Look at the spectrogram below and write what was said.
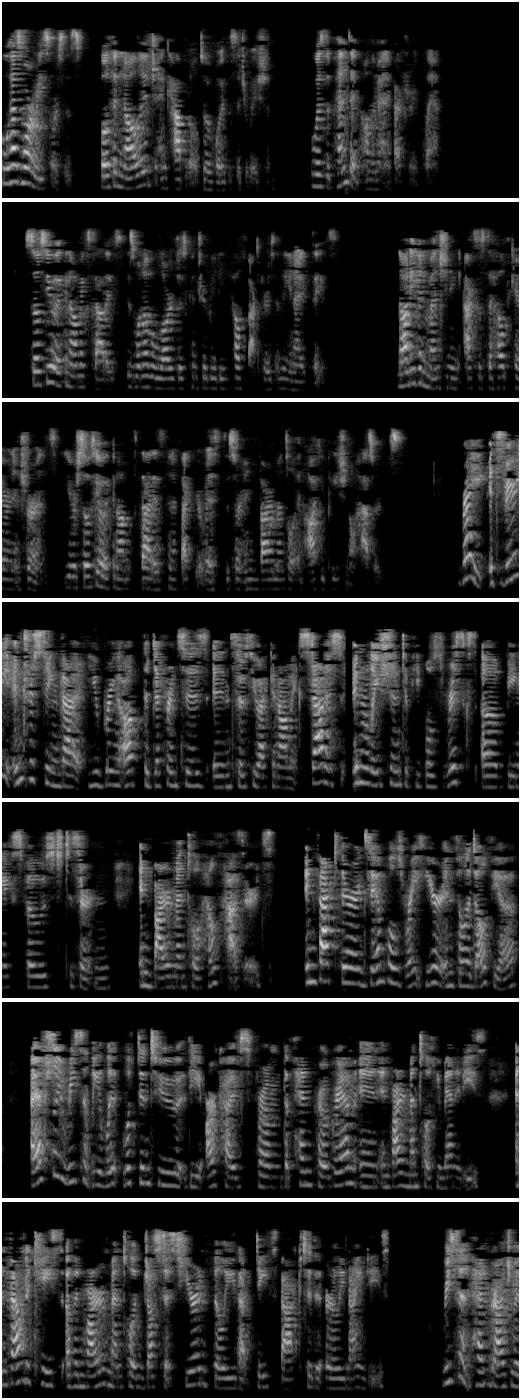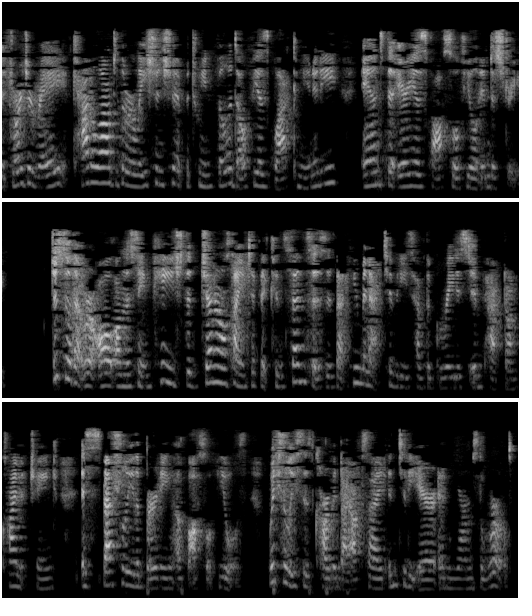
Who has more resources, both in knowledge and capital to avoid the situation? Who is dependent on the manufacturing plant? Socioeconomic status is one of the largest contributing health factors in the United States. Not even mentioning access to healthcare and insurance, your socioeconomic status can affect your risk to certain environmental and occupational hazards. Right. It's very interesting that you bring up the differences in socioeconomic status in relation to people's risks of being exposed to certain environmental health hazards. In fact, there are examples right here in Philadelphia. I actually recently looked into the archives from the Penn program in environmental humanities and found a case of environmental injustice here in Philly that dates back to the early 90s. Recent Penn graduate Georgia Ray cataloged the relationship between Philadelphia's black community and the area's fossil fuel industry just so that we're all on the same page, the general scientific consensus is that human activities have the greatest impact on climate change, especially the burning of fossil fuels, which releases carbon dioxide into the air and warms the world.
